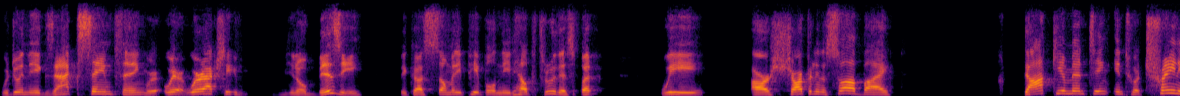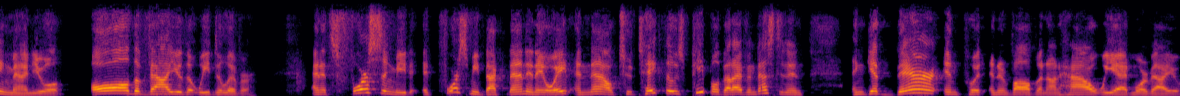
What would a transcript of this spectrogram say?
We're doing the exact same thing. We're, we're, we're actually, you know, busy because so many people need help through this, but we are sharpening the saw by documenting into a training manual all the value that we deliver. And it's forcing me, to, it forced me back then in 08 and now to take those people that I've invested in and get their input and involvement on how we add more value,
